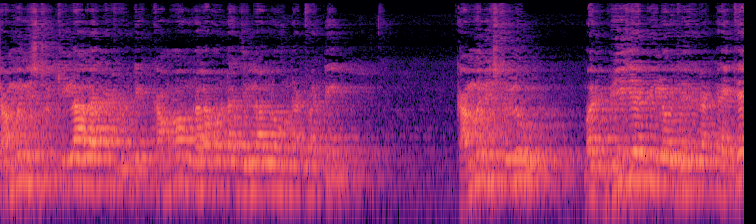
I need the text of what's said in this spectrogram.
కమ్యూనిస్టు కిల్లాలైనటువంటి ఖమ్మం నల్గొండ జిల్లాలో ఉన్నటువంటి కమ్యూనిస్టులు మరి బీజేపీలో చేరినట్టయితే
